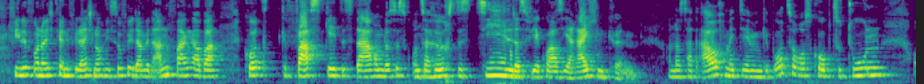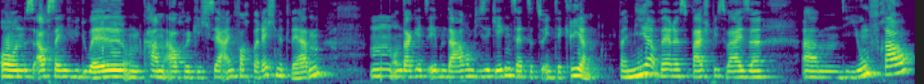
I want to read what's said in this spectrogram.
Viele von euch können vielleicht noch nicht so viel damit anfangen, aber kurz gefasst geht es darum, das ist unser höchstes Ziel, das wir quasi erreichen können. Und das hat auch mit dem Geburtshoroskop zu tun und ist auch sehr individuell und kann auch wirklich sehr einfach berechnet werden. Mm, und da geht es eben darum, diese Gegensätze zu integrieren. Bei mir wäre es beispielsweise ähm, die Jungfrau,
